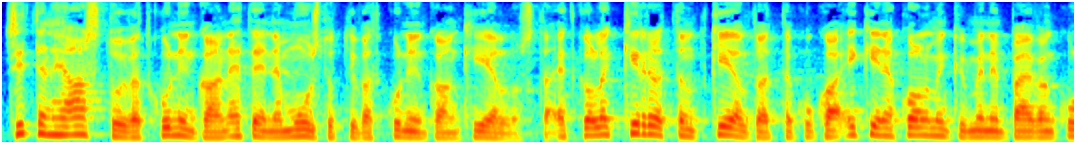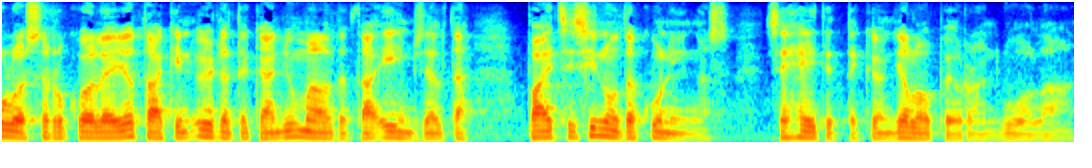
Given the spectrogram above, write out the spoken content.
Sitten he astuivat kuninkaan eteen ja muistuttivat kuninkaan kiellosta. Etkö ole kirjoittanut kieltoa, että kuka ikinä 30 päivän kuluessa rukoilee jotakin yhdeltäkään Jumalalta tai ihmiseltä, paitsi sinulta kuningas, se heitettäköön jalopeurain luolaan.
